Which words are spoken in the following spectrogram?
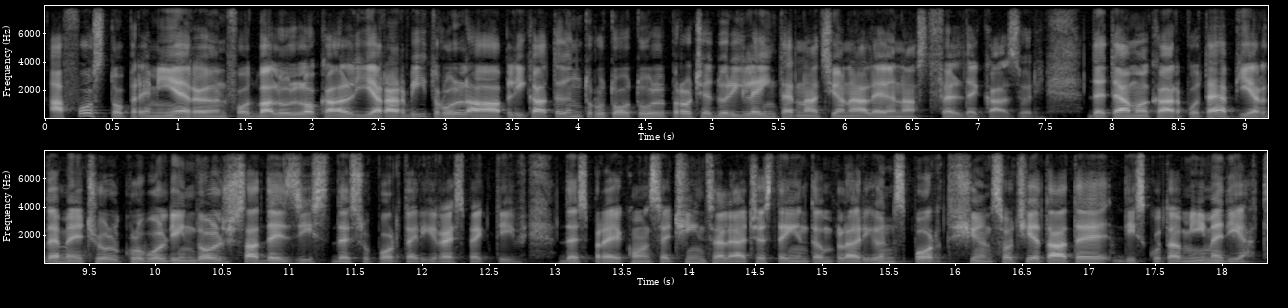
A fost o premieră în fotbalul local, iar arbitrul a aplicat întru totul procedurile internaționale naționale în astfel de cazuri. De teamă că ar putea pierde meciul, clubul din Dolj s-a dezis de suporterii respectivi. Despre consecințele acestei întâmplări în sport și în societate discutăm imediat.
